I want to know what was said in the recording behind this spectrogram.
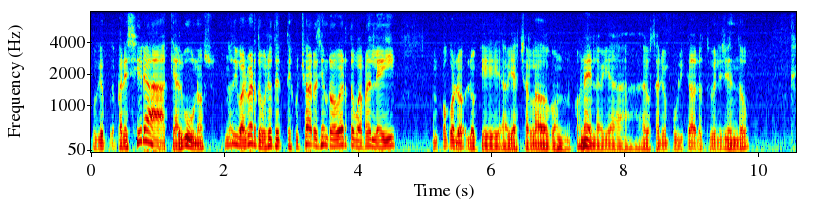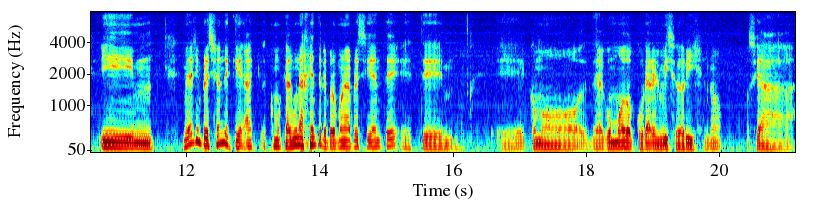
porque pareciera que algunos, no digo Alberto, porque yo te, escuchaba recién Roberto, porque aparte leí un poco lo, lo que habías charlado con, con, él, había algo salió publicado, lo estuve leyendo, y mm, me da la impresión de que como que alguna gente le propone al presidente este eh, como de algún modo curar el vicio de origen, ¿no? O sea,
